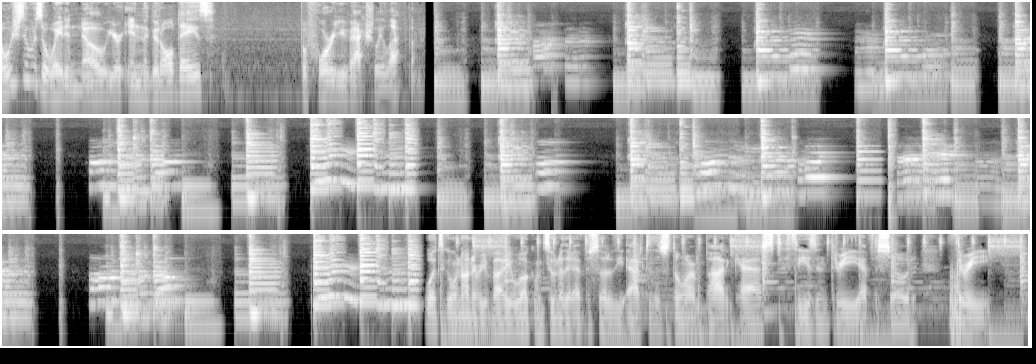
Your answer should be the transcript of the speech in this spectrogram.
I wish there was a way to know you're in the good old days before you've actually left them. On, everybody? Welcome to another episode of the After the Storm podcast, season three, episode three.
